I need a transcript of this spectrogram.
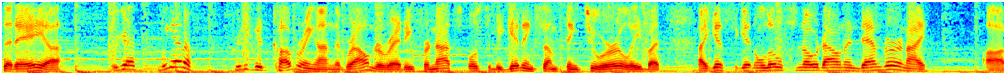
today. Uh, we got we got a pretty good covering on the ground already for not supposed to be getting something too early, but I guess getting a little snow down in Denver, and I uh,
